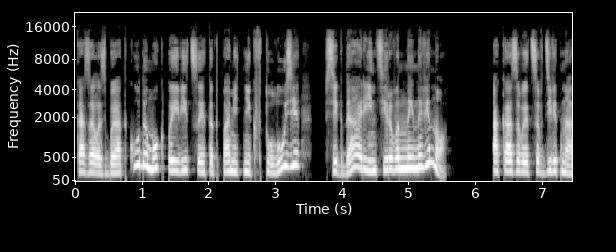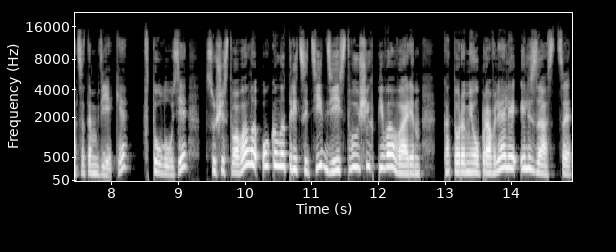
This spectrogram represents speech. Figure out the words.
Казалось бы, откуда мог появиться этот памятник в Тулузе, всегда ориентированный на вино? Оказывается, в XIX веке в Тулузе существовало около 30 действующих пивоварен, которыми управляли эльзасцы.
